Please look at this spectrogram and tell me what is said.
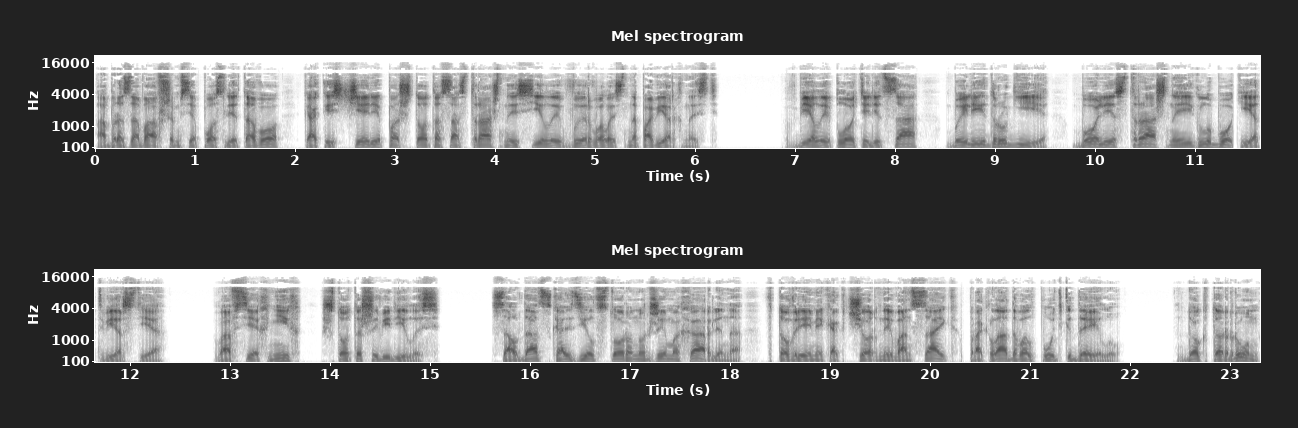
образовавшимся после того, как из черепа что-то со страшной силой вырвалось на поверхность. В белой плоти лица были и другие, более страшные и глубокие отверстия. Во всех них что-то шевелилось. Солдат скользил в сторону Джима Харлина, в то время как черный Ван Сайк прокладывал путь к Дейлу. Доктор Рун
